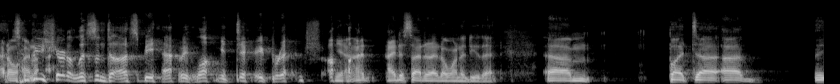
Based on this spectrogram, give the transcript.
I don't. I So be don't sure to listen to us be happy Long and Terry Bradshaw. yeah, I, I decided I don't want to do that. Um, but uh, uh,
